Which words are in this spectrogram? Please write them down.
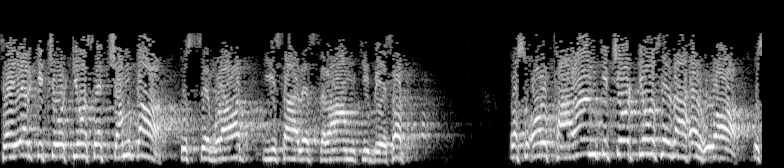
سیر کی چوٹیوں سے چمکا، اس سے مراد عیسیٰ علیہ السلام کی بے ست اور فاران کی چوٹیوں سے ظاہر ہوا، اس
